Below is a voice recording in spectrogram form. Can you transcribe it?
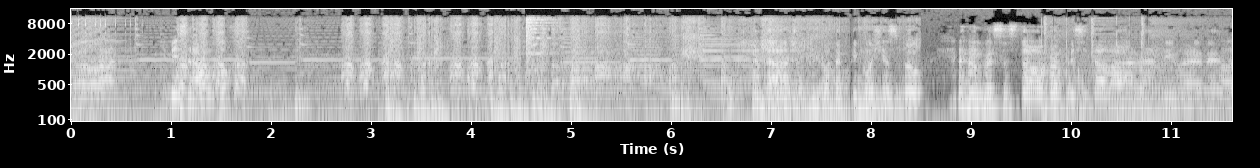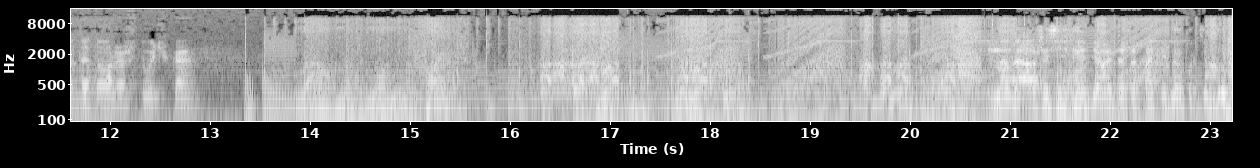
Ну ладно. без раундов. Да, же прикол, так прикол сейчас был. Мы со стола приседала, да, и, э, А вот это уже штучка. Round one, fight. Ну да, уже если делать даже пати друг против друга,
